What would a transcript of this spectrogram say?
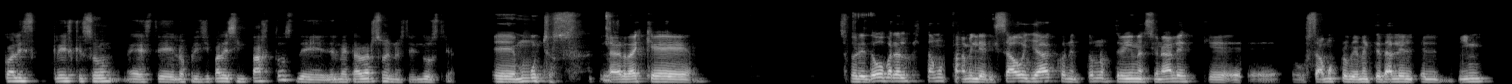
¿cuáles crees que son este, los principales impactos del metaverso en nuestra industria? Eh, muchos. La verdad es que, sobre todo para los que estamos familiarizados ya con entornos tridimensionales que eh, usamos propiamente tal el, el BIM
